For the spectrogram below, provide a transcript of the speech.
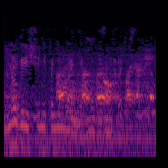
много еще непонимания, много замешательства.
